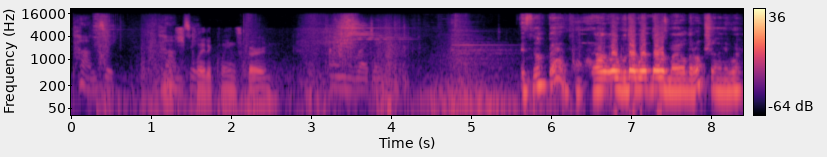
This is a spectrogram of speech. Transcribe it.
Pansy. And we'll just Pansy. play the queen's card. I'm ready. It's not bad. Uh, oh, that, was, that was my other option anyway.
